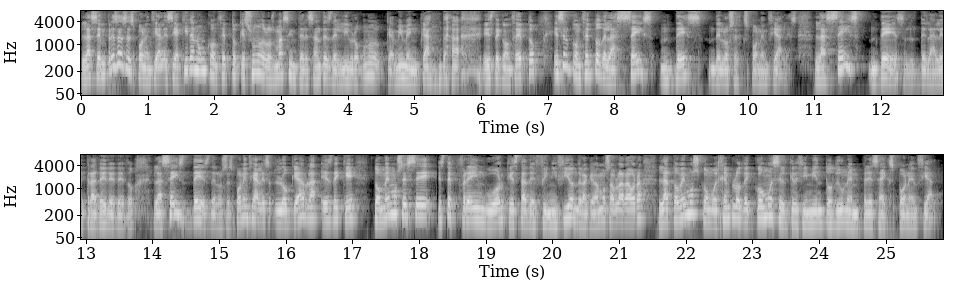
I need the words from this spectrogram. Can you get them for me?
las empresas exponenciales, y aquí dan un concepto que es uno de los más interesantes del libro, uno que a mí me encanta este concepto, es el concepto de las seis Ds de los exponenciales. Las seis Ds de la letra D de dedo, las seis Ds de los exponenciales, lo que habla es de que tomemos ese, este framework, esta definición de la que vamos a hablar ahora, la tomemos como ejemplo de cómo es el crecimiento de una empresa exponencial.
